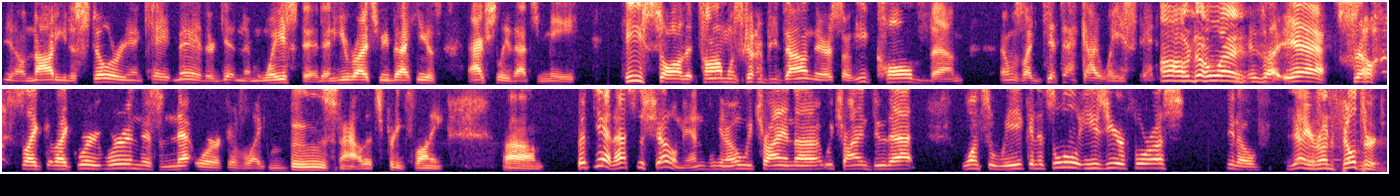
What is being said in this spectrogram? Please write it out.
you know, Naughty Distillery in Cape May. They're getting him wasted. And he writes me back. He goes, actually, that's me he saw that Tom was going to be down there, so he called them and was like, "Get that guy wasted." Oh no way! He's like, "Yeah." So it's like like we're we're in this network of like booze now. That's pretty funny. Um, but yeah, that's the show, man. You know, we try and uh, we try and do that once a week, and it's a little easier for us. You know. Yeah, you're unfiltered.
